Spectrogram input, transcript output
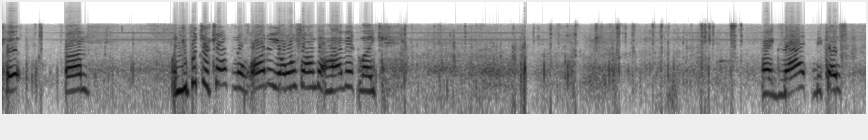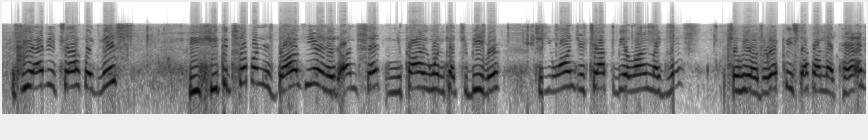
Okay. Um, when you put your trap in the water, you always want to have it like like that because if you have your trap like this, you, you could step on this dog here and it unset and you probably wouldn't catch your beaver. So you want your trap to be aligned like this, so he'll directly step on that pan.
